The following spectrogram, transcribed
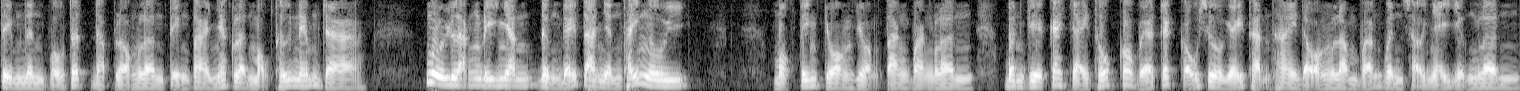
Tim Ninh Vũ Tích đập loạn lên, tiện tay nhấc lên một thứ ném ra. Ngươi lăn đi nhanh, đừng để ta nhìn thấy ngươi một tiếng choang giòn tan vang lên, bên kia cái chạy thuốc có vẻ trách cổ xưa gãy thành hai đoạn, Lâm Vãn Vinh sợ nhảy dựng lên.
